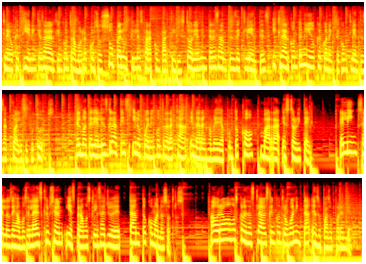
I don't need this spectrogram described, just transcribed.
creo que tienen que saber que encontramos recursos súper útiles para compartir historias interesantes de clientes y crear contenido que conecte con clientes actuales y futuros. El material es gratis y lo pueden encontrar acá en naranjamedia.co barra storytelling. El link se los dejamos en la descripción y esperamos que les ayude tanto como a nosotros. Ahora vamos con esas claves que encontró Juanita en su paso por Endeavor.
